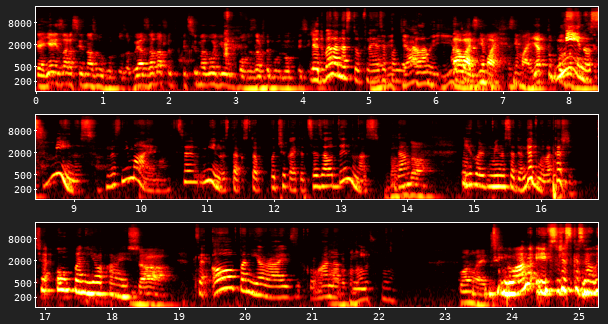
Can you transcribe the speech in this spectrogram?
Я і зараз і назву гурту забув. Я згадав, що під цю мелодію Бог завжди був 2000. Людмила наступна, я Не запам'ятала. відтягуй і... Давай, знімай, знімай. Я тупо Мінус, забувся. мінус. Не знімаємо. Це мінус. Так, стоп, почекайте. Це за один у нас? Да. Да, Ігор мінус один. Людмила, кажи. Це open your eyes. Да. Це open your eyes, А Гуана. хто? Guano Apes. Гуано Apes вже сказали.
